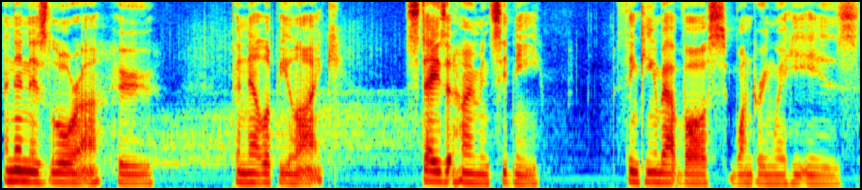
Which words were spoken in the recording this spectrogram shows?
And then there's Laura, who, Penelope like, stays at home in Sydney, thinking about Voss, wondering where he is.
